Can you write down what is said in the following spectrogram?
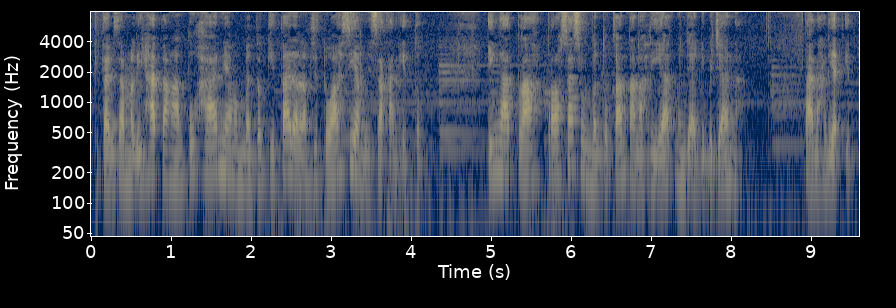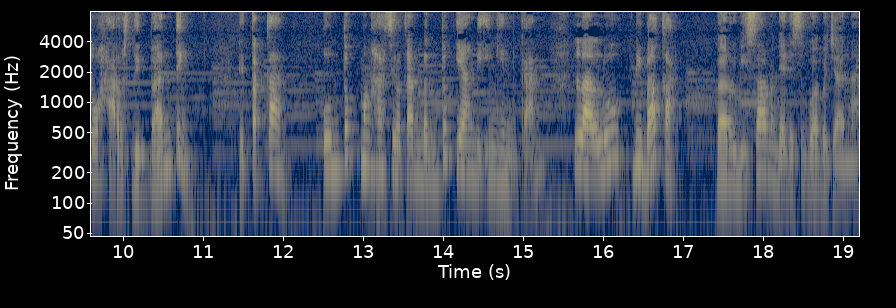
Kita bisa melihat tangan Tuhan yang membentuk kita dalam situasi yang menyisakan itu. Ingatlah proses pembentukan tanah liat menjadi bejana. Tanah liat itu harus dibanting, ditekan untuk menghasilkan bentuk yang diinginkan, lalu dibakar, baru bisa menjadi sebuah bejana.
